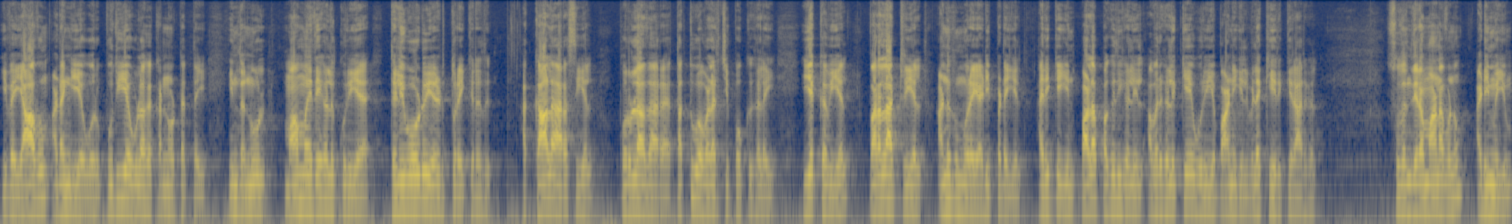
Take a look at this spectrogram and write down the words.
இவை யாவும் அடங்கிய ஒரு புதிய உலக கண்ணோட்டத்தை இந்த நூல் மாமேதைகளுக்குரிய தெளிவோடு எடுத்துரைக்கிறது. அக்கால அரசியல் பொருளாதார தத்துவ வளர்ச்சி போக்குகளை இயக்கவியல் வரலாற்றியல் அணுகுமுறை அடிப்படையில் அறிக்கையின் பல பகுதிகளில் அவர்களுக்கே உரிய பாணியில் விளக்கியிருக்கிறார்கள். சுதந்திரமானவனும் அடிமையும்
